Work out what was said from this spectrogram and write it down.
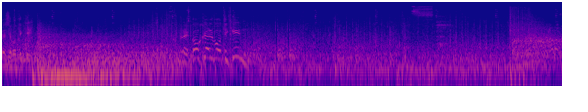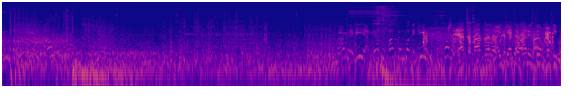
Recoger ese botiquín. ¡Recoge el botiquín! ¡Madre mía! ¡Que hace falta un botiquín! ¡Vamos! Se ha tomado el Hay que atacar este objetivo.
